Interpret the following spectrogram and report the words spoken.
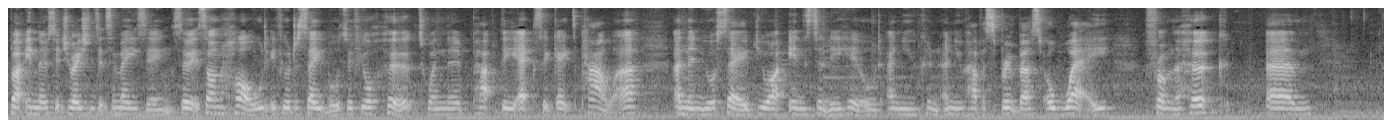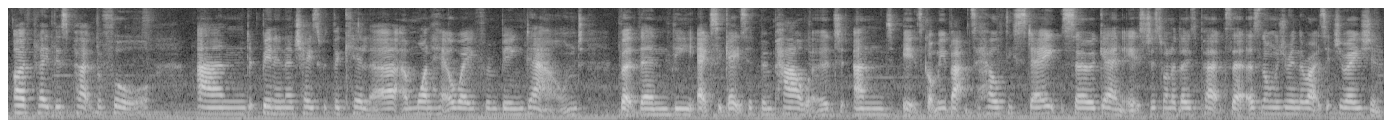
but in those situations, it's amazing. So it's on hold if you're disabled. So if you're hooked when the the exit gates power, and then you're saved, you are instantly healed, and you can and you have a sprint burst away from the hook. Um, I've played this perk before, and been in a chase with the killer, and one hit away from being downed. But then the exit gates have been powered, and it's got me back to healthy state. So again, it's just one of those perks that, as long as you're in the right situation,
